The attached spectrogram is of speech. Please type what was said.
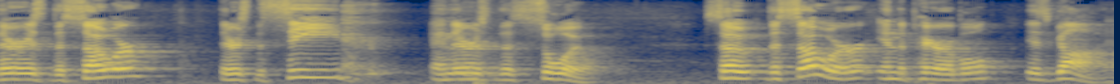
There is the sower, there's the seed, and there's the soil. So the sower in the parable is God.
